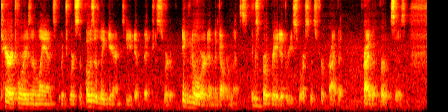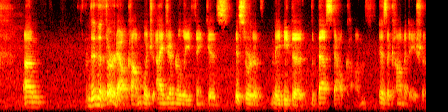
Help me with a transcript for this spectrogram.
territories and lands which were supposedly guaranteed have been just sort of ignored in the government's hmm. expropriated resources for private private purposes. Um, then the third outcome, which I generally think is is sort of maybe the, the best outcome, is accommodation,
